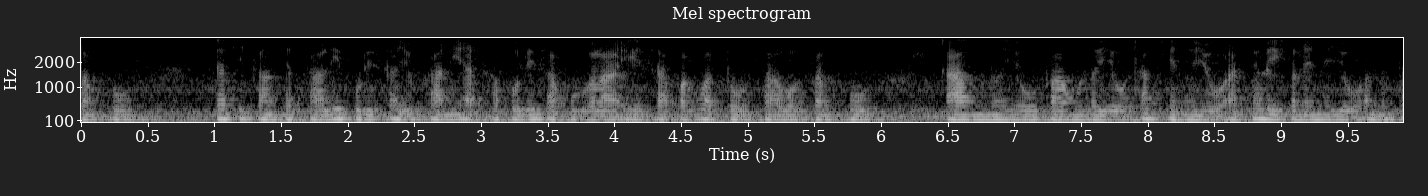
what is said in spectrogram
สังโฆยะติตังจัตตาริปุริสายุคานิอัตถปุริสปุกลาเอสะปะควะโตสาวกสังโฆอาหุเนโยปาหุเนโยทักเขนโยอัญชลีกเนเนโยอนุตต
